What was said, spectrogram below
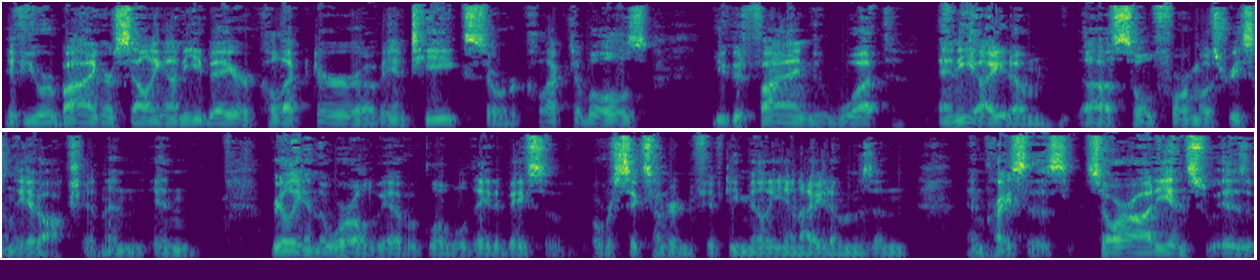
if you were buying or selling on eBay or collector of antiques or collectibles, you could find what any item uh, sold for most recently at auction. And in really in the world, we have a global database of over 650 million items and and prices. So our audience is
